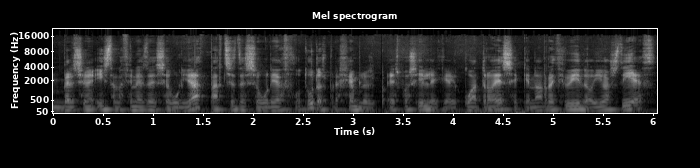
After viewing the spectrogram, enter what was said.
versiones, instalaciones de seguridad, parches de seguridad futuros. Por ejemplo, es, es posible que el 4S que no ha recibido iOS 10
